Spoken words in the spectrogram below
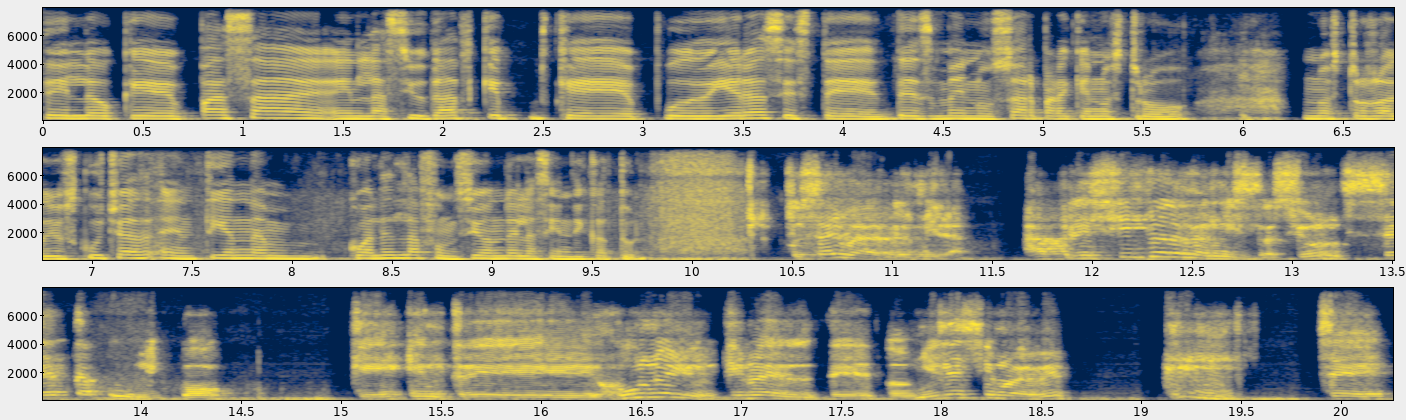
de lo que pasa en la ciudad que, que pudieras este desmenuzar para que nuestro nuestros radioescuchas entiendan cuál es la función de la sindicatura. Pues hay varios, mira. A principio de la administración, Z publicó que entre junio y octubre de 2019 se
